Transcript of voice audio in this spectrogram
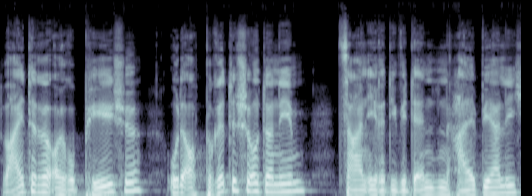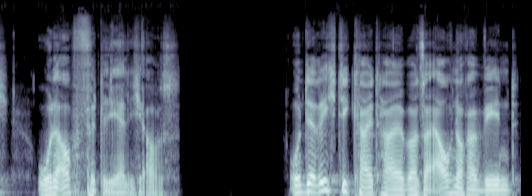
Weitere europäische oder auch britische Unternehmen zahlen ihre Dividenden halbjährlich oder auch vierteljährlich aus. Und der Richtigkeit halber sei auch noch erwähnt,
